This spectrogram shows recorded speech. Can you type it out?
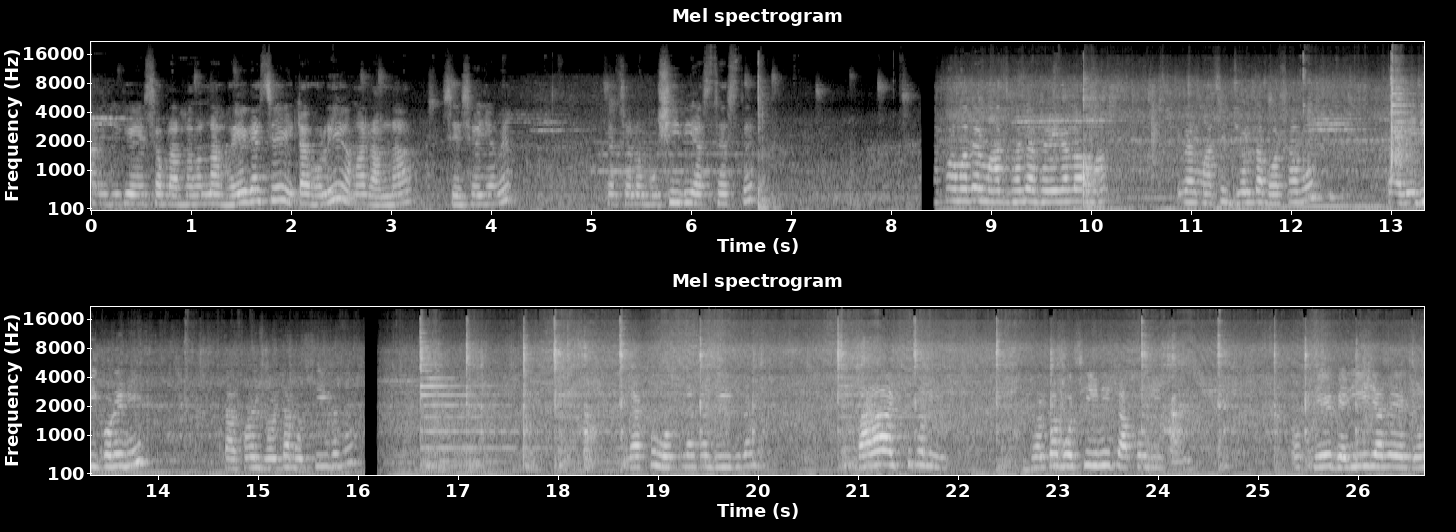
আর এদিকে সব রান্নাবান্না হয়ে গেছে। এটা হলেই আমার রান্না শেষ হয়ে যাবে। তো চলো বসিয়ে দিই আস্তে আস্তে। আমাদের মাছ ভাজা হয়ে গেল আমার। এবার মাছের ঝোলটা বসাবো। তা রেডি করে নিই। তারপরে ঝোলটা বসিয়ে দেবো। দেখো মশলাটা দিয়ে দিলাম। বাড়া একটুখানি ঝোলটা বসিয়ে নিই তারপর দিচ্ছি। ও খেয়ে বেরিয়ে যাবে একদম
